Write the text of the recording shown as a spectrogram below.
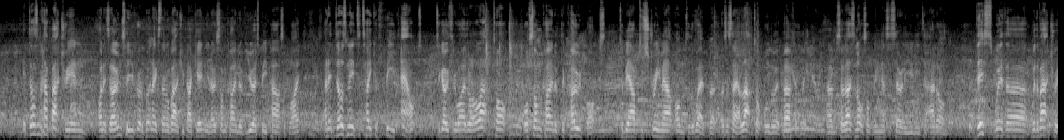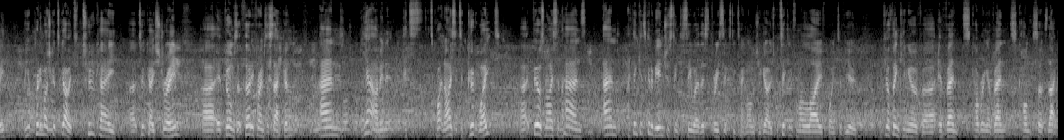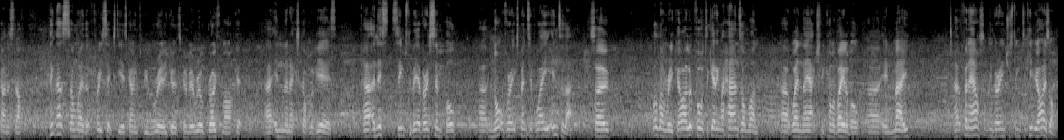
it doesn't have battery in on its own, so you've got to put an external battery pack in, you know, some kind of USB power supply. And it does need to take a feed out to go through either a laptop or some kind of decode box to be able to stream out onto the web. But as I say, a laptop will do it perfectly. Um, so that's not something necessarily you need to add on. But this with a, with a battery, you're pretty much good to go. It's 2K, uh, 2K stream. Uh, it films at 30 frames a second. And yeah, I mean, it, it's, it's quite nice. It's a good weight. Uh, it feels nice in the hands. And I think it's going to be interesting to see where this 360 technology goes, particularly from a live point of view if you're thinking of uh, events, covering events, concerts, that kind of stuff, I think that's somewhere that 360 is going to be really good. It's going to be a real growth market uh, in the next couple of years. Uh, and this seems to be a very simple, uh, not very expensive way into that. So, well done Ricoh. I look forward to getting my hands on one uh, when they actually come available uh, in May. for now, something very interesting to keep your eyes on.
